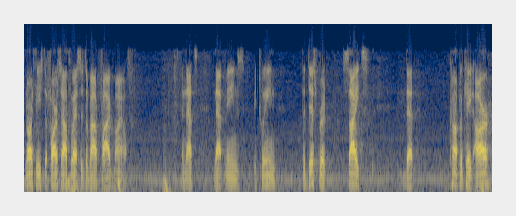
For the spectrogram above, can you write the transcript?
northeast to far southwest is about five miles. And that's, that means between the disparate sites that complicate our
